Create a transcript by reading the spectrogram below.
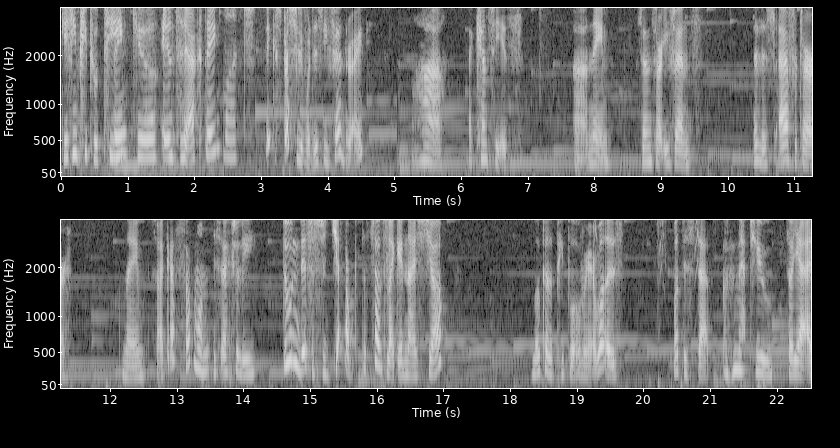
giving people tea, Thank you interacting. much. I think especially for this event, right? Ah, I can't see its uh, name. Sansar events. That is avatar name. So I guess someone is actually doing this as a job. That sounds like a nice job. Look at the people over here. What is what is that? Matthew. So yeah,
